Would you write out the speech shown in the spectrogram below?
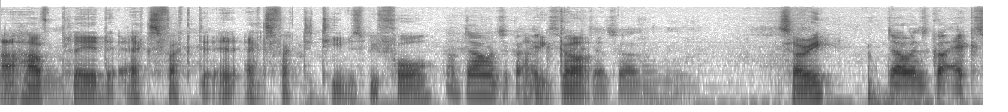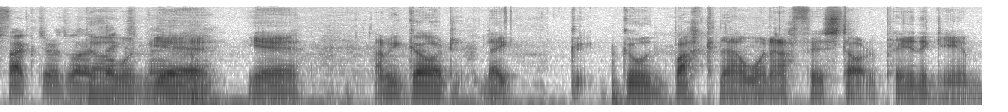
I have Um, played X Factor X Factor teams before. Oh, Darwin's got X got- Factor as well. Sorry. Darwin's got X Factor as well as X Men. yeah, yeah. I mean, God, like g- going back now when I first started playing the game,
